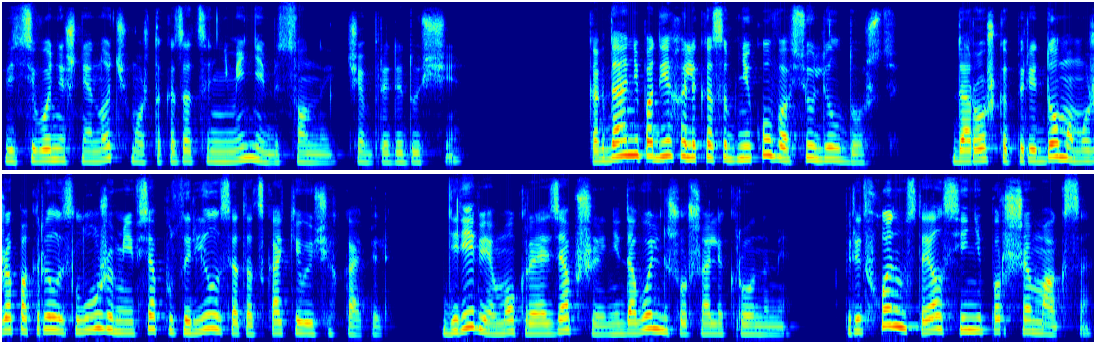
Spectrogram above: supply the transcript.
Ведь сегодняшняя ночь может оказаться не менее бессонной, чем предыдущие. Когда они подъехали к особняку, вовсю лил дождь. Дорожка перед домом уже покрылась лужами и вся пузырилась от отскакивающих капель. Деревья, мокрые, озябшие, недовольно шуршали кронами. Перед входом стоял синий Порше Макса,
